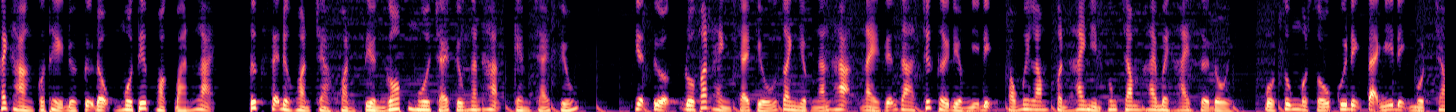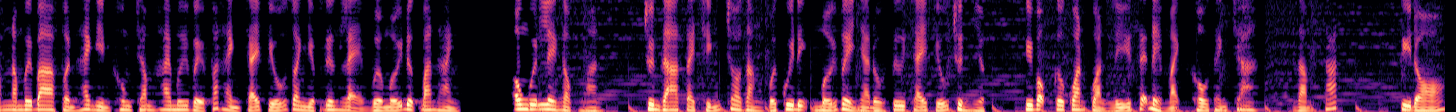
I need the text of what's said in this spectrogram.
khách hàng có thể được tự động mua tiếp hoặc bán lại, tức sẽ được hoàn trả khoản tiền góp mua trái phiếu ngắn hạn kèm trái phiếu. Hiện tượng đua phát hành trái phiếu doanh nghiệp ngắn hạn này diễn ra trước thời điểm Nghị định 65 phần 2022 sửa đổi, bổ sung một số quy định tại Nghị định 153 phần 2020 về phát hành trái phiếu doanh nghiệp riêng lẻ vừa mới được ban hành. Ông Nguyễn Lê Ngọc Hoàn, chuyên gia tài chính cho rằng với quy định mới về nhà đầu tư trái phiếu chuyên nghiệp, hy vọng cơ quan quản lý sẽ đẩy mạnh khâu thanh tra, giám sát. Khi đó,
